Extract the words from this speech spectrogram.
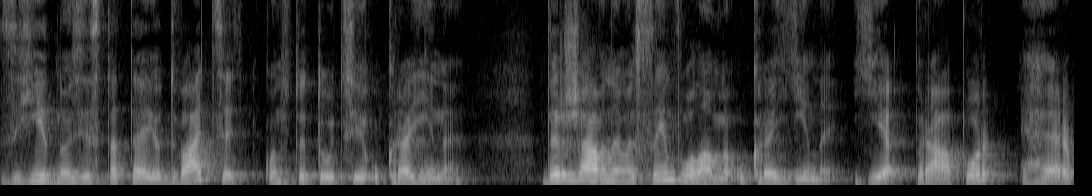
Згідно зі статтею 20 Конституції України, державними символами України є прапор, герб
